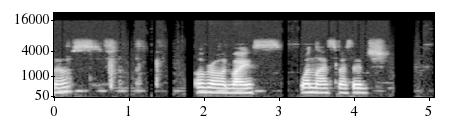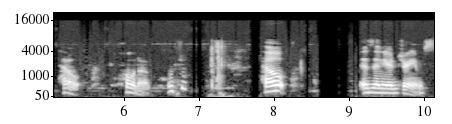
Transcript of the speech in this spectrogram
What else? Overall advice. One last message. Help. Hold up. Help is in your dreams.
